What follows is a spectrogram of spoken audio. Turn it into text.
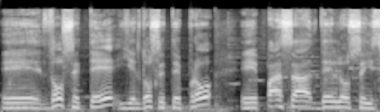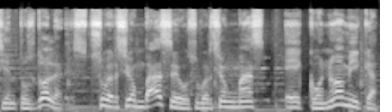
12T eh, y el 12T Pro eh, pasa de los 600 dólares. Su versión base o su versión más económica.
